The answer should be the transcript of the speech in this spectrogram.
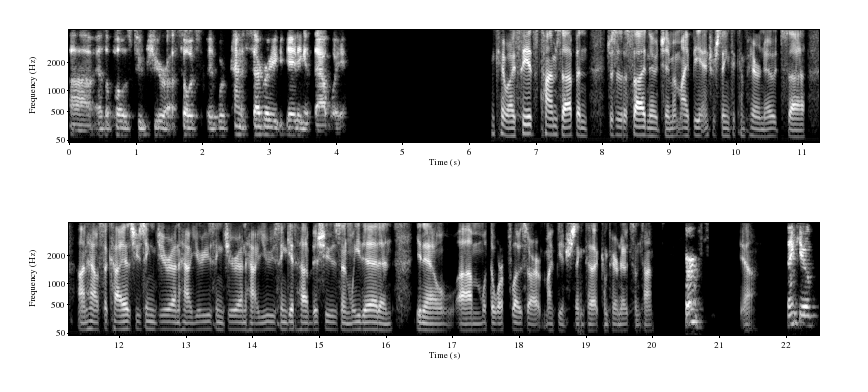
uh, as opposed to Jira. So it's it, we're kind of segregating it that way. Okay, well, I see it's time's up. And just as a side note, Jim, it might be interesting to compare notes uh, on how Sakai is using Jira and how you're using Jira and how you're using GitHub issues and we did and, you know, um, what the workflows are. It might be interesting to compare notes sometime. Sure. Yeah. Thank you.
